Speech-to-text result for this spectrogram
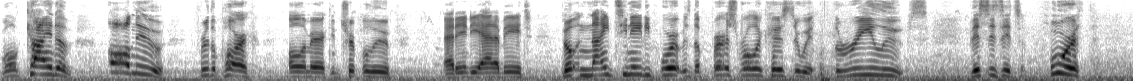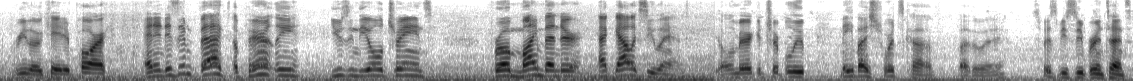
well, kind of all new for the park All American Triple Loop at Indiana Beach. Built in 1984, it was the first roller coaster with three loops. This is its fourth relocated park, and it is in fact apparently using the old trains from Mindbender at Galaxyland. The All American Triple Loop made by Schwarzkopf, by the way. It's supposed to be super intense,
